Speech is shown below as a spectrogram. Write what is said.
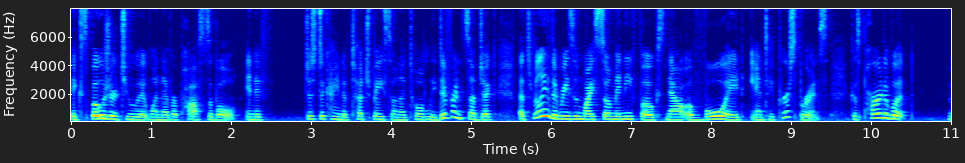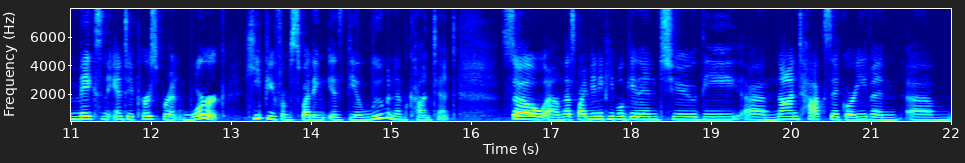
exposure to it whenever possible. And if just to kind of touch base on a totally different subject, that's really the reason why so many folks now avoid antiperspirants because part of what makes an antiperspirant work keep you from sweating is the aluminum content. So um, that's why many people get into the um, non toxic or even um,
